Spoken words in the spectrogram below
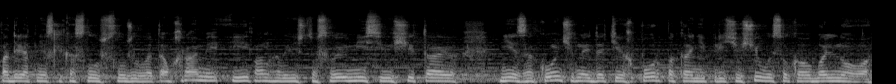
подряд несколько служб служил в этом храме, и он говорит, что свою миссию считаю незаконченной до тех пор, пока не причащу высокого больного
